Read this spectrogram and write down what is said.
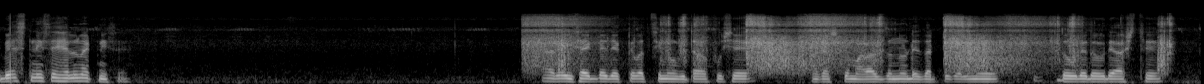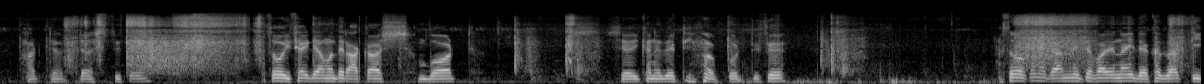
বেস্ট নিছে হেলমেট নিছে। আর এই সাইডটায় দেখতে পাচ্ছি নবিতা ফুসে আকাশকে মারার জন্য ডেজার্ট টিকেল নিয়ে দৌড়ে দৌড়ে আসছে, হাঁটতে হাঁটতে আসতেছে। তো ওই সাইডে আমাদের আকাশ, বট, সে ওইখানে যে টিম আপ করতেছে। সো ওখানে গান নিতে পারে নাই, দেখা যাক কি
